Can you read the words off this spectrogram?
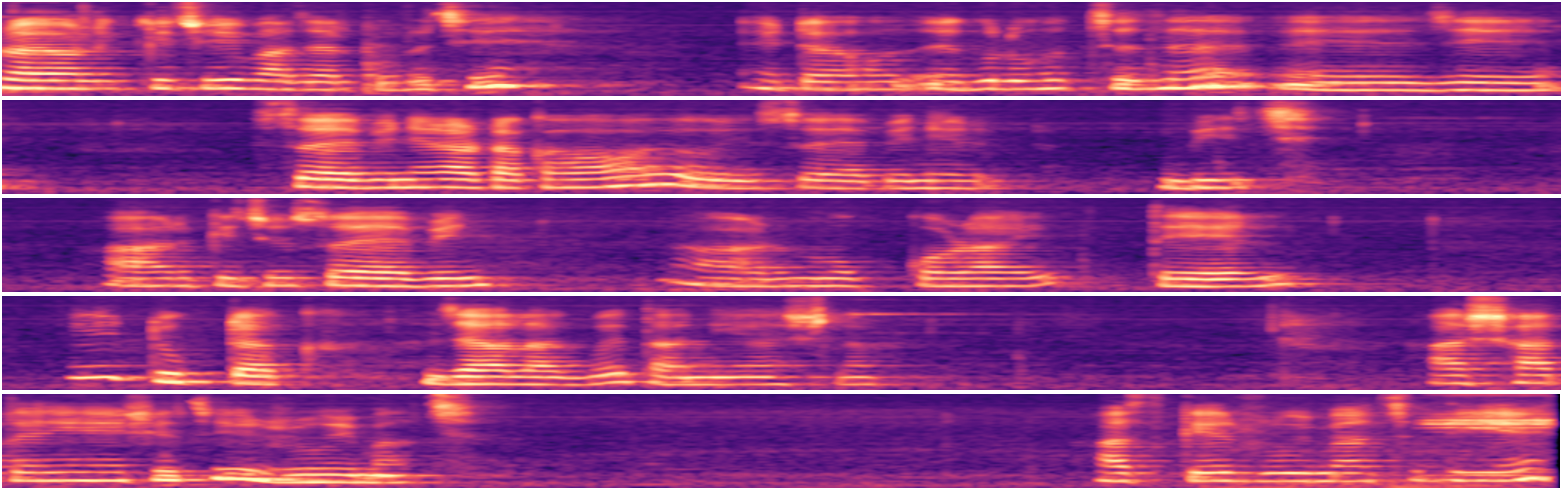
প্রায় অনেক কিছুই বাজার করেছি। এটা এগুলো হচ্ছে যে যে সয়াবিনের আটা খাওয়া হয়, ওই সয়াবিনের বীজ। আর কিছু সয়াবিন, আর মুগ কড়াই, তেল এই টুকটাক যা লাগবে তা নিয়ে আসলাম। আর সাথে নিয়ে এসেছি রুই মাছ। আজকে রুই মাছ দিয়ে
